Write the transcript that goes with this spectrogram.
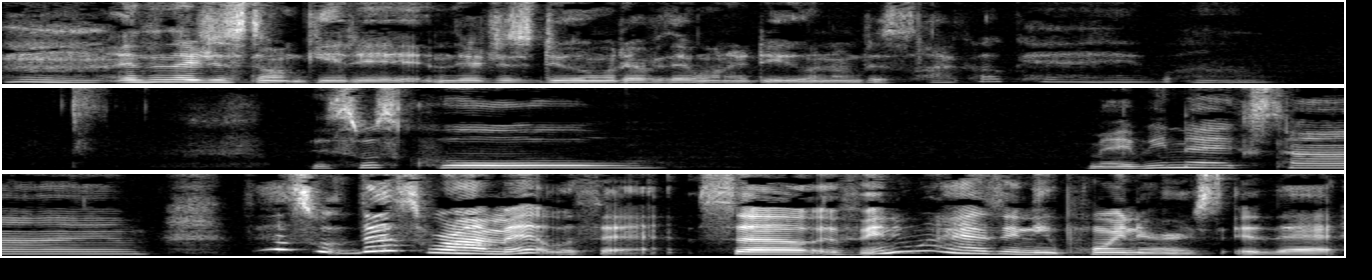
Hmm, and then they just don't get it and they're just doing whatever they want to do. And I'm just like, okay, well, this was cool. Maybe next time. That's that's where I'm at with that. So if anyone has any pointers in that,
